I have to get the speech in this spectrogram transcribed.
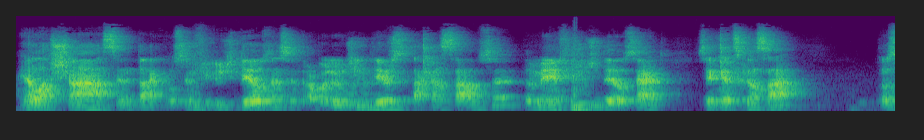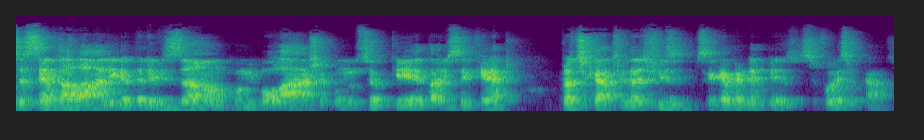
relaxar, sentar, que você é filho de Deus, né? Você trabalhou o dia inteiro, você está cansado, você também é filho de Deus, certo? Você quer descansar. Então você senta lá, liga a televisão, come bolacha, come não sei o que, tal, e você quer praticar atividade física porque você quer perder peso, se for esse o caso.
